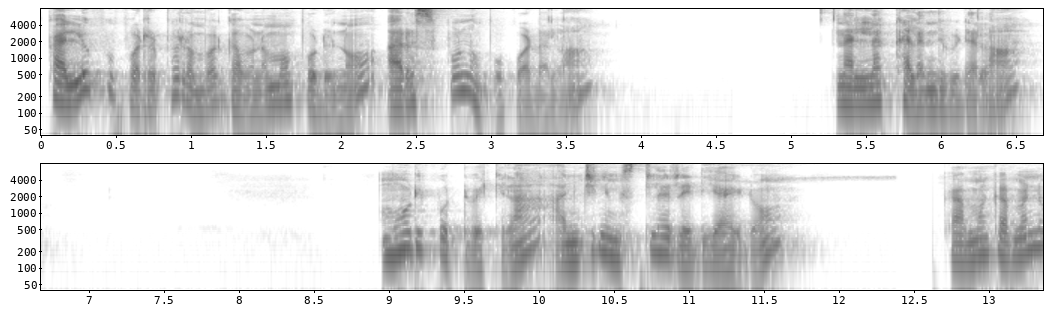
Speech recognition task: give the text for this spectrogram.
கல் உப்பு போடுறப்ப ரொம்ப கவனமாக போடணும். அரை ஸ்பூன் உப்பு போடலாம். நல்லா கலந்து விடலாம். மூடி போட்டு வைக்கலாம். அஞ்சு நிமிஷத்தில் ரெடி ஆகிடும் கம கமன்னு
